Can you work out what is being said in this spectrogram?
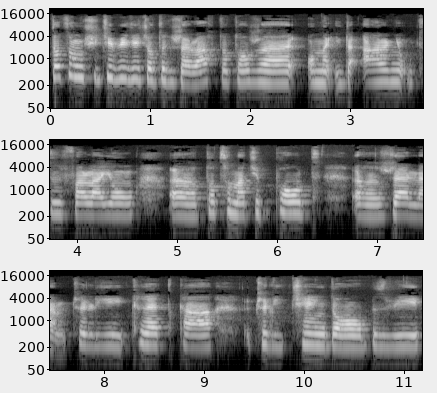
To, co musicie wiedzieć o tych żelach, to to, że one idealnie utrwalają to, co macie pod żelem, czyli kredka, czyli cień do brwi,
